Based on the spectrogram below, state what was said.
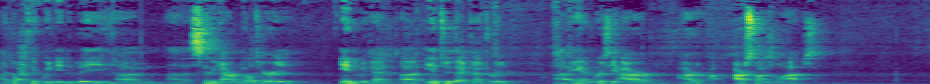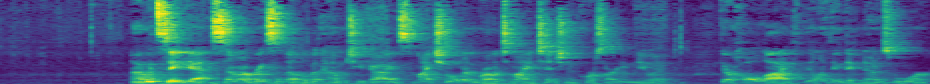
I don't think we need to be um, uh, sending our military into the, uh, into that country uh, and risking our, our our sons' lives. I would say yes. I'm going to bring something a little bit home to you guys. My children brought it to my attention. Of course, I already knew it. Their whole life, the only thing they've known is war.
